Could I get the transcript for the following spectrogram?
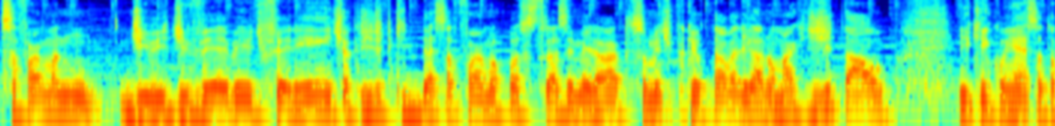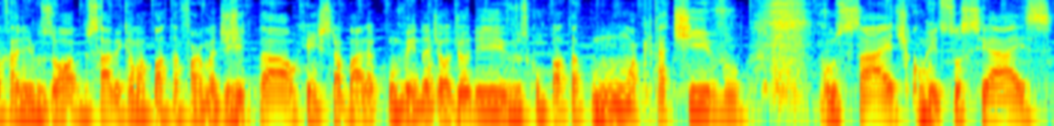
Essa forma de, de ver é meio diferente, eu acredito que dessa forma eu posso trazer melhor, principalmente porque eu tava ligado no marketing digital, e quem conhece a Toca Livros, óbvio, sabe que é uma plataforma digital, que a gente trabalha com venda de audiolivros, com, com um aplicativo, com site, com redes sociais.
